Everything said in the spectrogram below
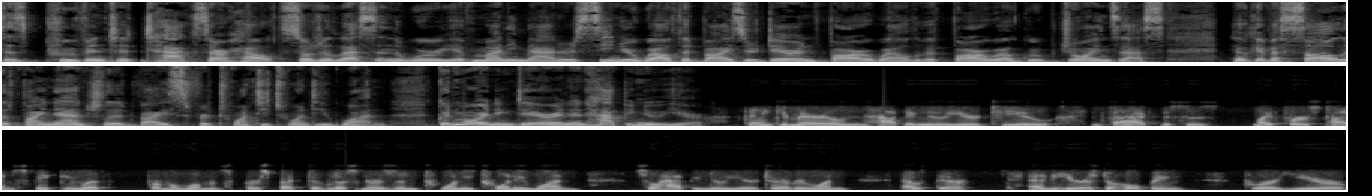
has proven to tax our health, so to lessen the worry of money matters, Senior Wealth Advisor Darren Farwell of the Farwell Group joins us. He'll give us solid financial advice for 2021. Good morning, Darren, and Happy New Year. Thank you, Marilyn. Happy New Year to you. In fact, this is my first time speaking with From a Woman's Perspective listeners in 2021. So Happy New Year to everyone out there. And here's to hoping for a year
